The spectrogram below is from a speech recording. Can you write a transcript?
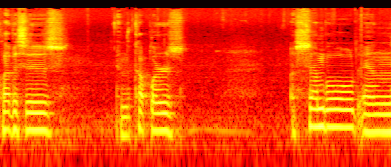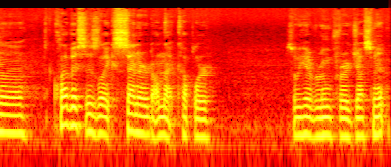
clevises and the couplers assembled and the clevis is like centered on that coupler. So we have room for adjustment.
